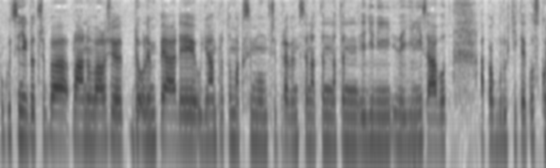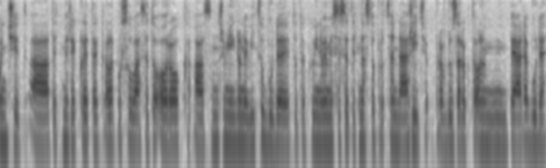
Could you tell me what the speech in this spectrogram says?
pokud si někdo třeba plánoval, že do olympiády udělám pro to maximum, připravím se na ten, na ten jediný, jediný hmm. závod a pak budu chtít jako skončit. A teď mi řekli, tak ale posouvá se to o rok a samozřejmě nikdo neví, co bude. Je to takový, nevím, jestli se teď na 100% dá říct, že opravdu za rok ta olympiáda bude,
